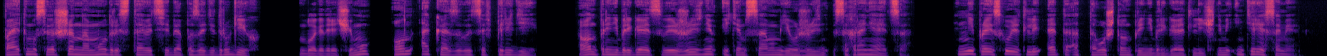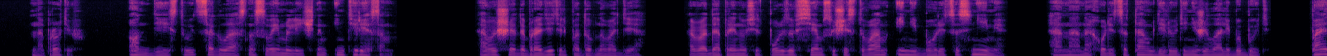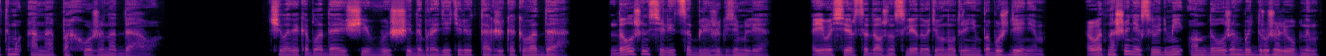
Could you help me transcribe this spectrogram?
Поэтому совершенно мудрый ставит себя позади других, благодаря чему он оказывается впереди. Он пренебрегает своей жизнью, и тем самым его жизнь сохраняется. Не происходит ли это от того, что он пренебрегает личными интересами? Напротив, он действует согласно своим личным интересам. А высшая добродетель подобна воде. Вода приносит пользу всем существам и не борется с ними. Она находится там, где люди не желали бы быть, поэтому она похожа на Дао. Человек, обладающий высшей добродетелью, так же как вода, должен селиться ближе к земле, его сердце должно следовать внутренним побуждениям. В отношениях с людьми он должен быть дружелюбным,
